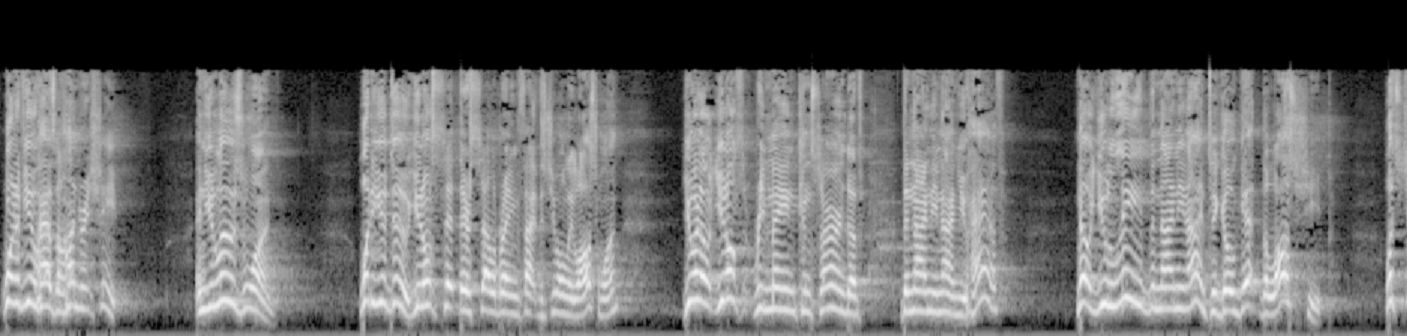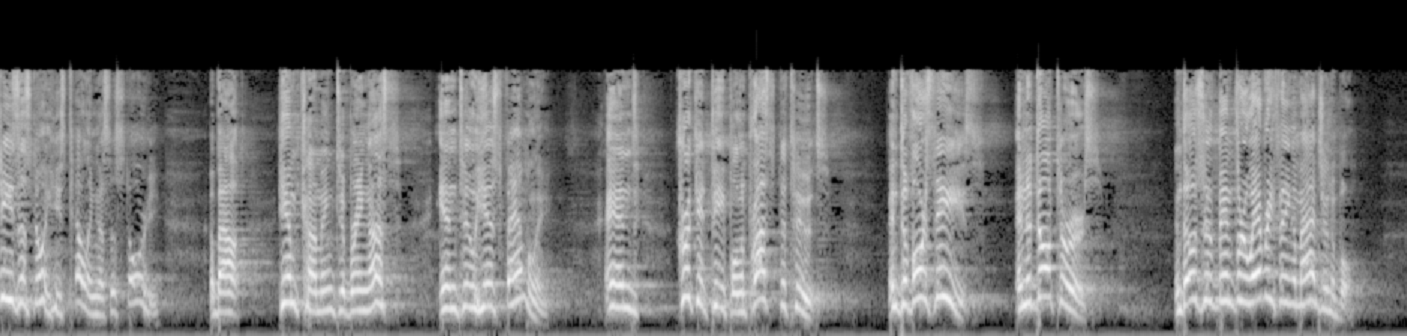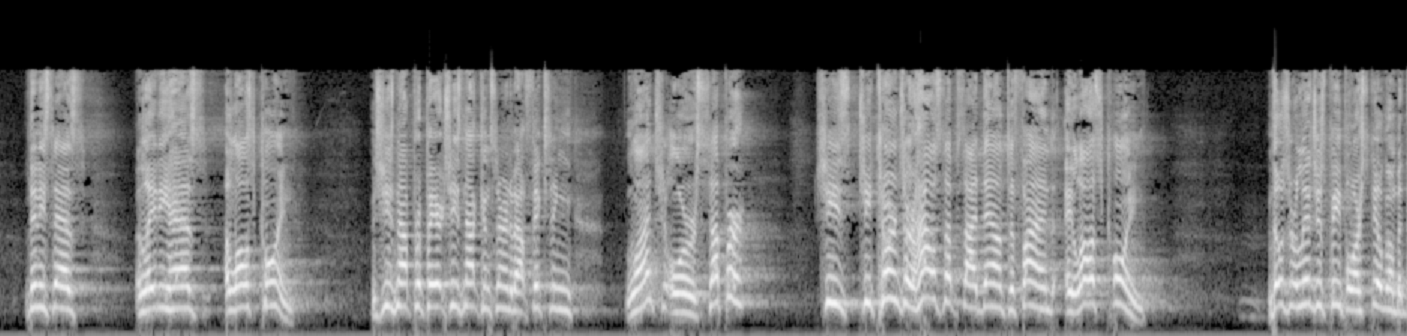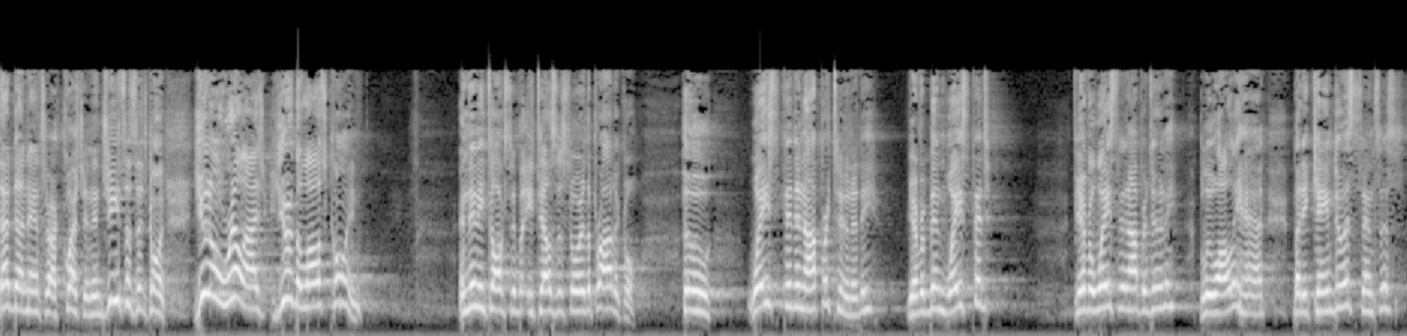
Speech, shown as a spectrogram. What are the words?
one of you has a hundred sheep and you lose one. What do you do? You don't sit there celebrating the fact that you only lost one. You don't, you don't remain concerned of the 99 you have. No, you leave the 99 to go get the lost sheep. What's Jesus doing? He's telling us a story about him coming to bring us into his family. And crooked people and prostitutes and divorcees and adulterers and those who've been through everything imaginable. Then he says, a lady has a lost coin. And she's not prepared, she's not concerned about fixing lunch or supper. She's, she turns her house upside down to find a lost coin. Those religious people are still going, but that doesn't answer our question. And Jesus is going, You don't realize you're the lost coin. And then he talks about, he tells the story of the prodigal who wasted an opportunity. You ever been wasted? Have you ever wasted an opportunity? Blew all he had, but he came to his senses.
